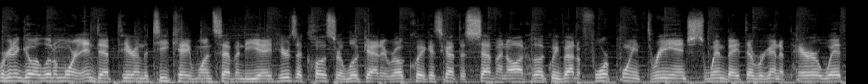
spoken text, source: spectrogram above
We're gonna go a little more in depth here on the TK178. Here's a closer look at it real quick. It's got the 7 odd hook. We've got a 4.3 inch swim bait that we're gonna pair it with.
